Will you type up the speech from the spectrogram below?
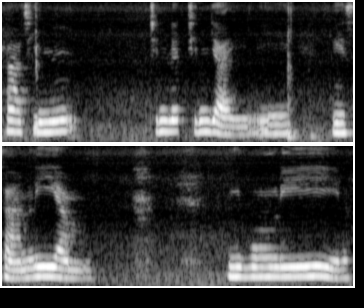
ถ้าชิ้นชิ้นเล็กชิ้นใหญ่มีมีสามเหลี่ยม มีวงรีนะ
